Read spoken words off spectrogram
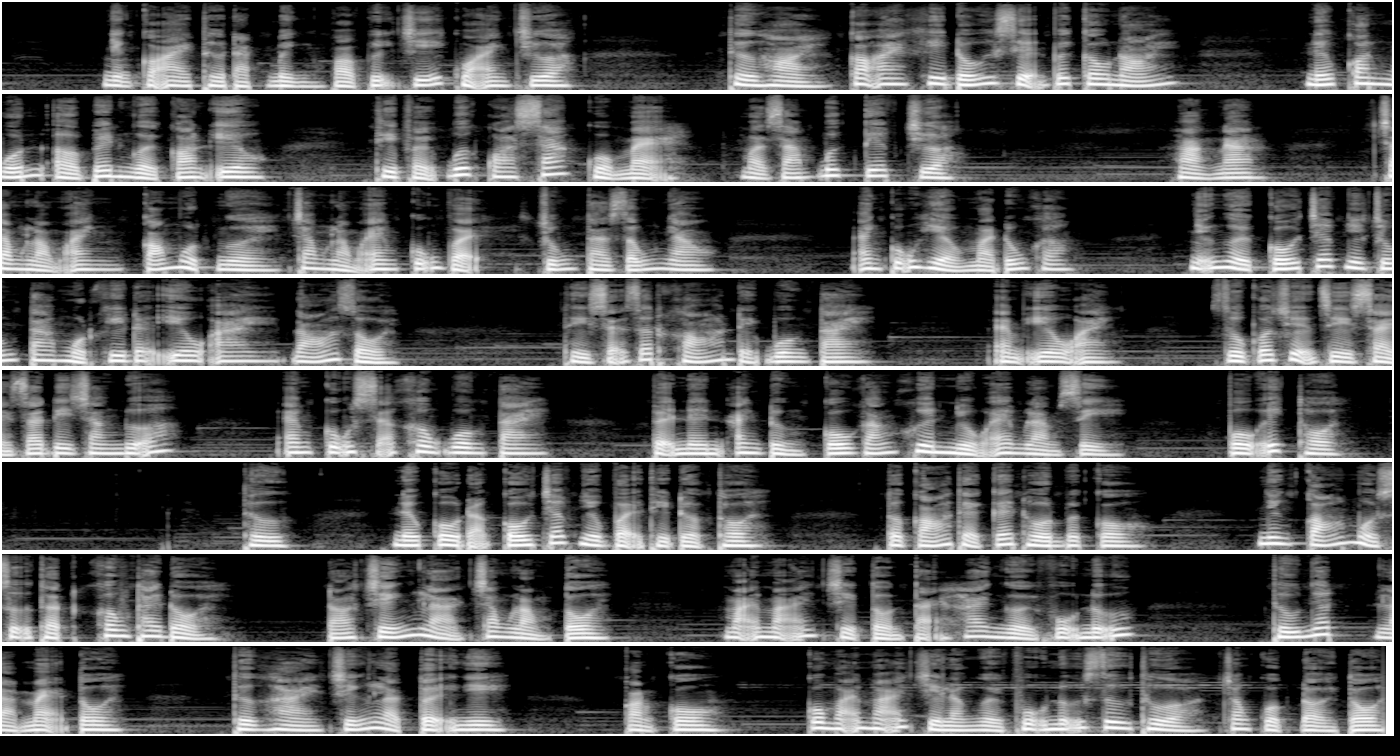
Nhưng có ai thử đặt mình vào vị trí của anh chưa? Thử hỏi có ai khi đối diện với câu nói nếu con muốn ở bên người con yêu Thì phải bước qua xác của mẹ Mà dám bước tiếp chưa? Hoàng Nam trong lòng anh có một người, trong lòng em cũng vậy, chúng ta giống nhau. Anh cũng hiểu mà đúng không? Những người cố chấp như chúng ta một khi đã yêu ai đó rồi thì sẽ rất khó để buông tay. Em yêu anh, dù có chuyện gì xảy ra đi chăng nữa, em cũng sẽ không buông tay. Vậy nên anh đừng cố gắng khuyên nhủ em làm gì, vô ích thôi. Thư, nếu cô đã cố chấp như vậy thì được thôi. Tôi có thể kết hôn với cô. Nhưng có một sự thật không thay đổi đó chính là trong lòng tôi, mãi mãi chỉ tồn tại hai người phụ nữ. Thứ nhất là mẹ tôi, thứ hai chính là Tuệ Nhi. Còn cô, cô mãi mãi chỉ là người phụ nữ dư thừa trong cuộc đời tôi.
